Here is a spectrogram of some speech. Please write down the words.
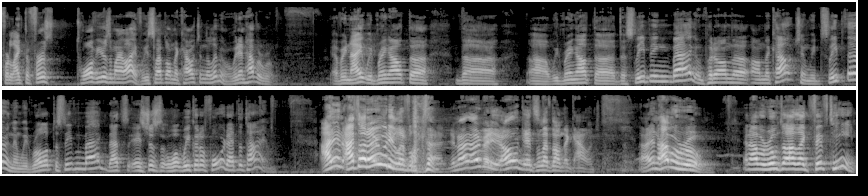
For like the first 12 years of my life, we slept on the couch in the living room. We didn't have a room. Every night we'd bring out the, the, uh, we'd bring out the, the sleeping bag and put it on the, on the couch and we'd sleep there and then we'd roll up the sleeping bag. That's, it's just what we could afford at the time. I, didn't, I thought everybody lived like that. You know, everybody, all kids slept on the couch. I didn't have a room. And I have a room till I was like 15.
